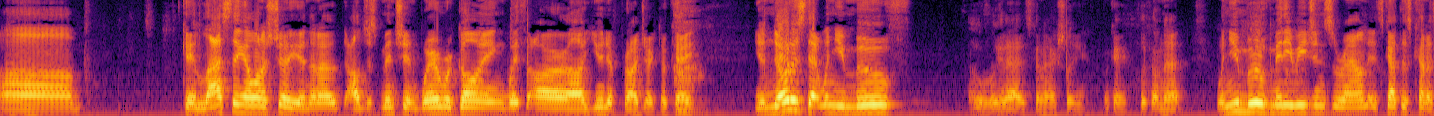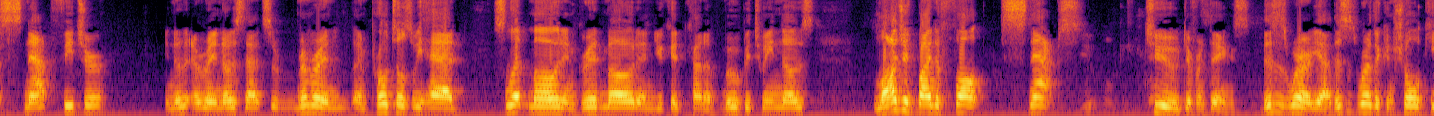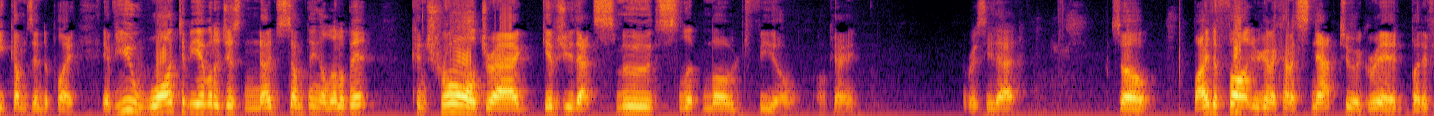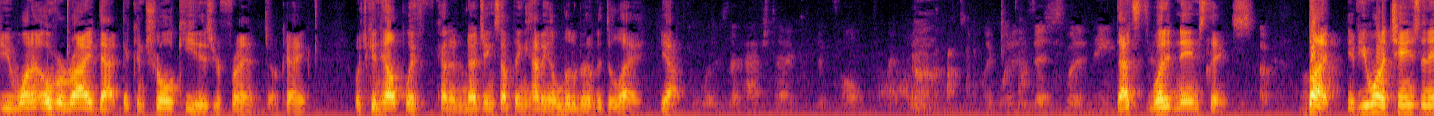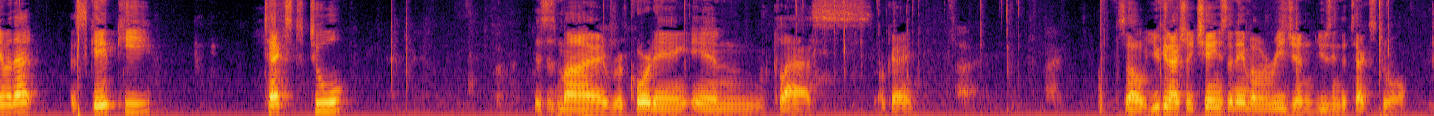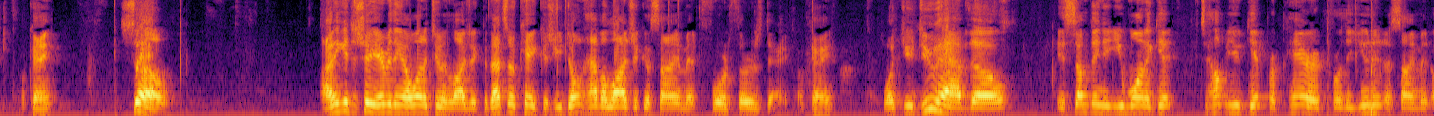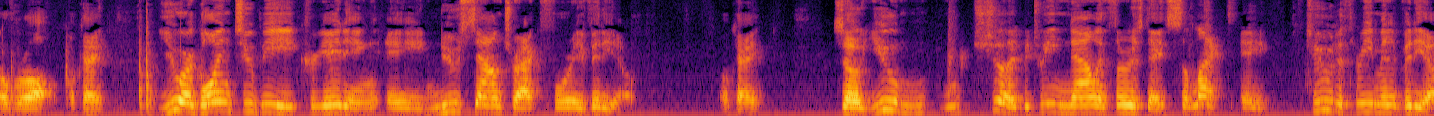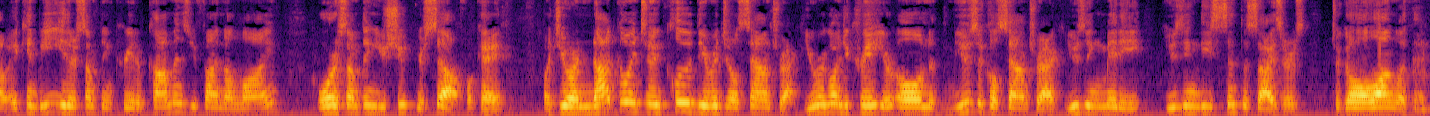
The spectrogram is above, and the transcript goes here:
Um, okay, last thing I want to show you, and then I'll, I'll just mention where we're going with our uh, unit project, okay? You'll notice that when you move, oh, look at that, it's going to actually, okay, click on that. When you move MIDI regions around, it's got this kind of snap feature. You know, everybody notice that? So remember in, in Pro Tools we had slip mode and grid mode, and you could kind of move between those. Logic by default snaps to different things. This is where, yeah, this is where the control key comes into play. If you want to be able to just nudge something a little bit, control drag gives you that smooth slip mode feel. Okay, everybody see that? So by default, you're going to kind of snap to a grid, but if you want to override that, the control key is your friend. Okay, which can help with kind of nudging something, having a little bit of a delay. Yeah. What is the hashtag default? Like, what is, is that just what it names? That's what it names things. Okay. But if you want to change the name of that, escape key, text tool. Okay. This is my recording in class. Okay. Alright. Alright. So you can actually change the name of a region using the text tool. Okay. So I didn't get to show you everything I wanted to in Logic, but that's okay because you don't have a Logic assignment for Thursday. Okay. What you do have though is something that you want to get to help you get prepared for the unit assignment overall. Okay. You are going to be creating a new soundtrack for a video. Okay. So you should, between now and Thursday, select a two to three minute video. It can be either something Creative Commons you find online or something you shoot yourself, okay? But you are not going to include the original soundtrack. You are going to create your own musical soundtrack using MIDI, using these synthesizers to go along with it.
